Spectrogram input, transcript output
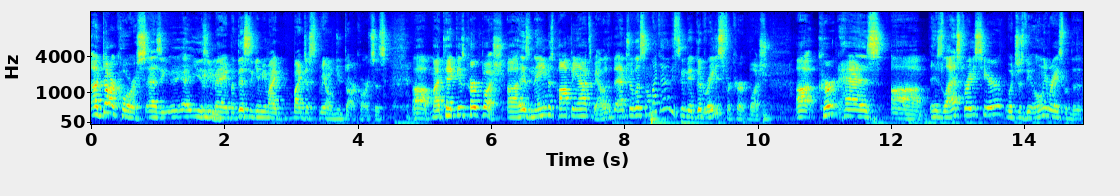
a dark horse, as you, as he may, but this is gonna be my my just we don't do dark horses. Uh, my pick is Kurt Busch. Uh, his name is popping out to me. I look at the entry list. I'm like, I think it's gonna be a good race for Kurt Busch. Uh, Kurt has uh, his last race here, which is the only race with the,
